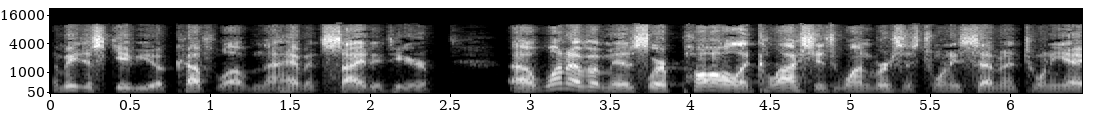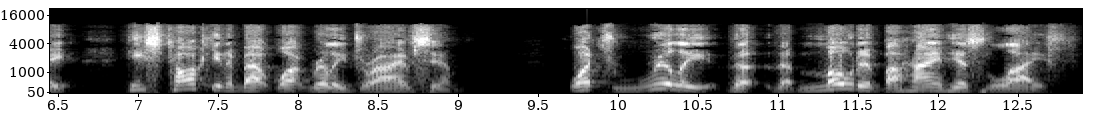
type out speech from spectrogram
Let me just give you a couple of them that I haven't cited here. Uh, one of them is where Paul in Colossians 1 verses 27 and 28, he's talking about what really drives him. What's really the, the motive behind his life.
